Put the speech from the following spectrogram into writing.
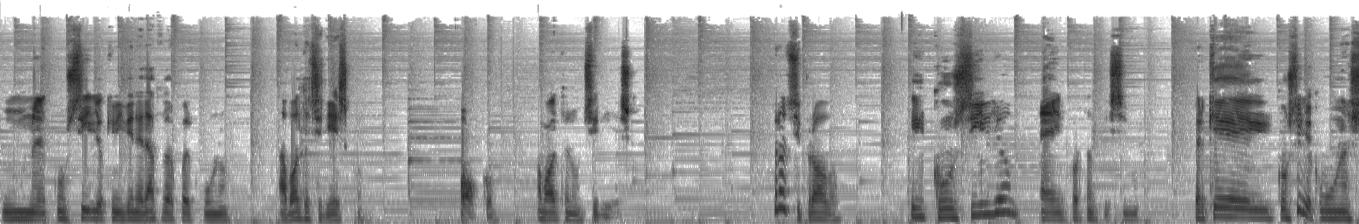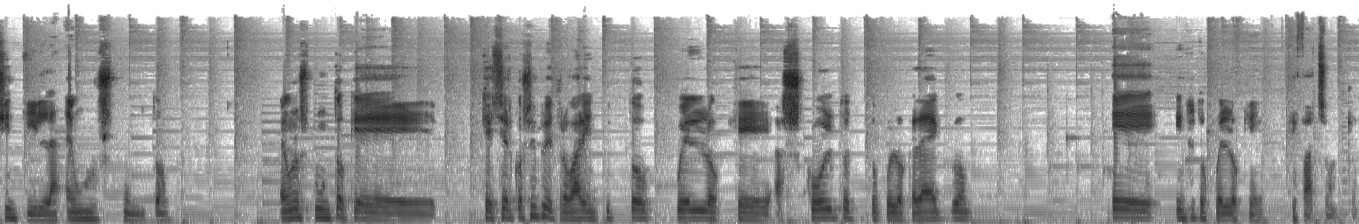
un consiglio che mi viene dato da qualcuno. A volte ci riesco, poco, a volte non ci riesco. Però ci provo. Il consiglio è importantissimo, perché il consiglio è come una scintilla, è uno spunto. È uno spunto che, che cerco sempre di trovare in tutto quello che ascolto, tutto quello che leggo e in tutto quello che, che faccio anche.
